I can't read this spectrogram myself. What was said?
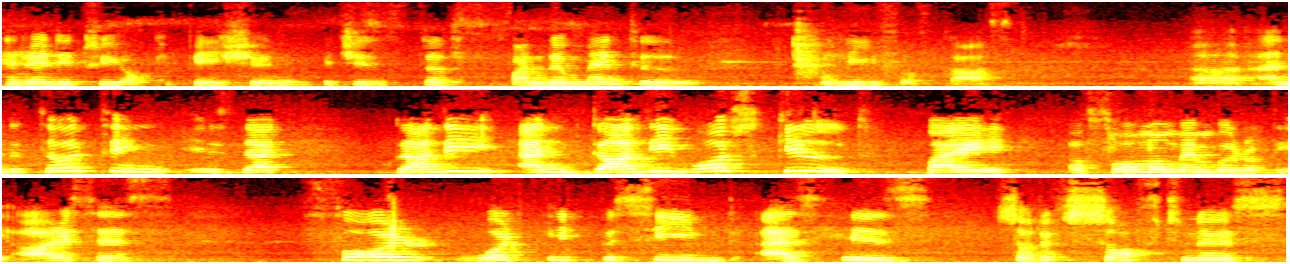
hereditary occupation, which is the fundamental belief of caste. Uh, and the third thing is that Gandhi and Gandhi was killed by a former member of the RSS for what it perceived as his sort of softness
